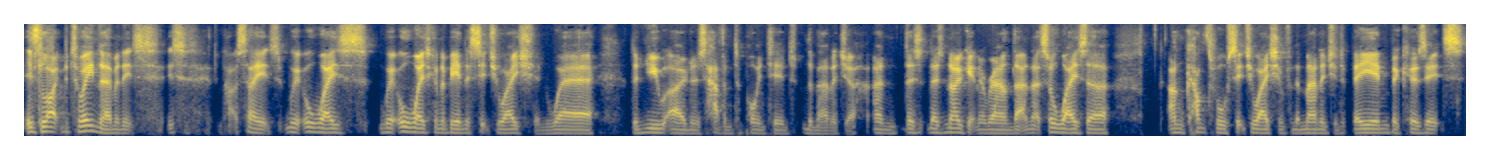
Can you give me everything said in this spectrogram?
is like between them. And it's it's like I say it's we're always we're always going to be in a situation where the new owners haven't appointed the manager. And there's there's no getting around that. And that's always a uncomfortable situation for the manager to be in because it's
